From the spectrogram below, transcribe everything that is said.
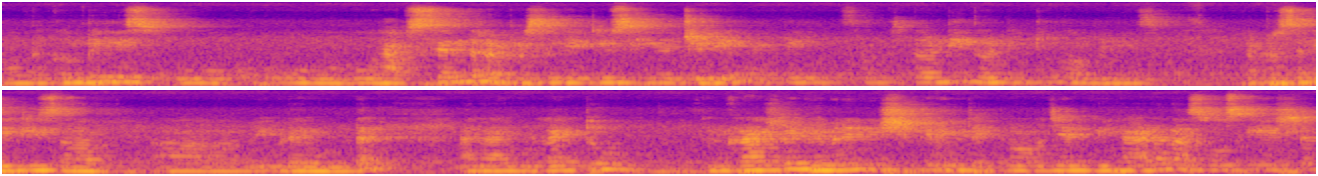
all the companies who, who, who have sent the representatives here today. I think some 30, 32 companies representatives are uh, ഇവിടെ ഉണ്ട് and I would like to congratulate Women Initiative in Technology and we had an association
